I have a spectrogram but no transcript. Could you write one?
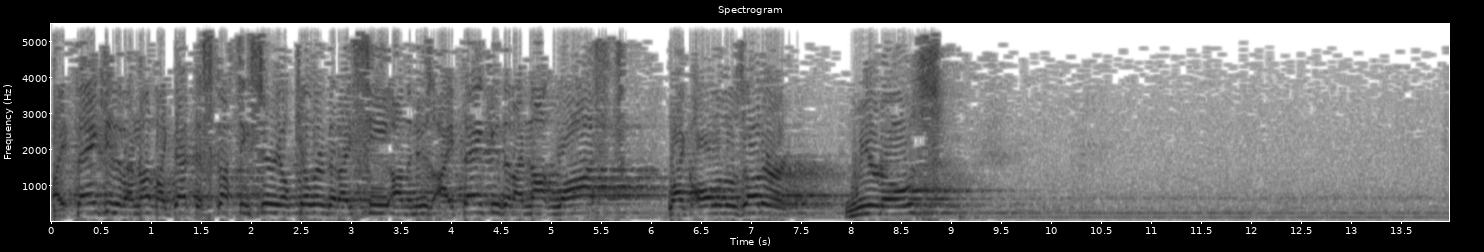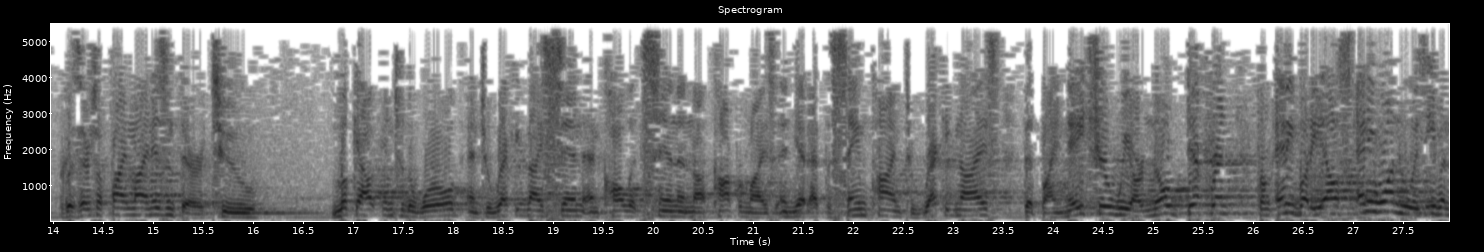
I thank you that I'm not like that disgusting serial killer that I see on the news. I thank you that I'm not lost like all of those other weirdos. Because there's a fine line, isn't there, to look out into the world and to recognize sin and call it sin and not compromise, and yet at the same time to recognize that by nature we are no different from anybody else, anyone who is even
